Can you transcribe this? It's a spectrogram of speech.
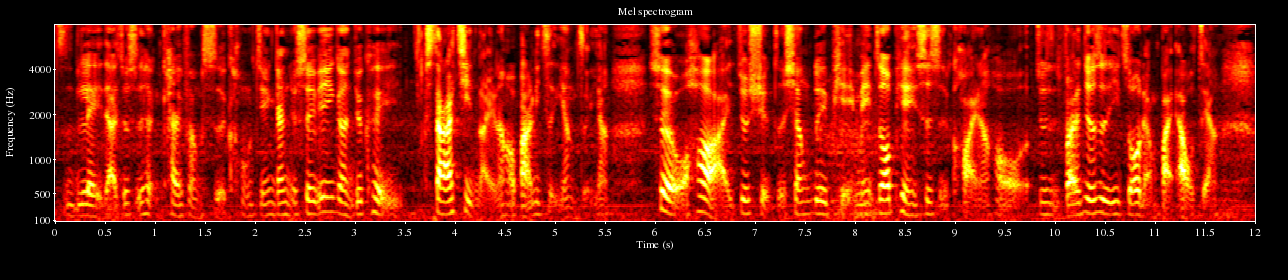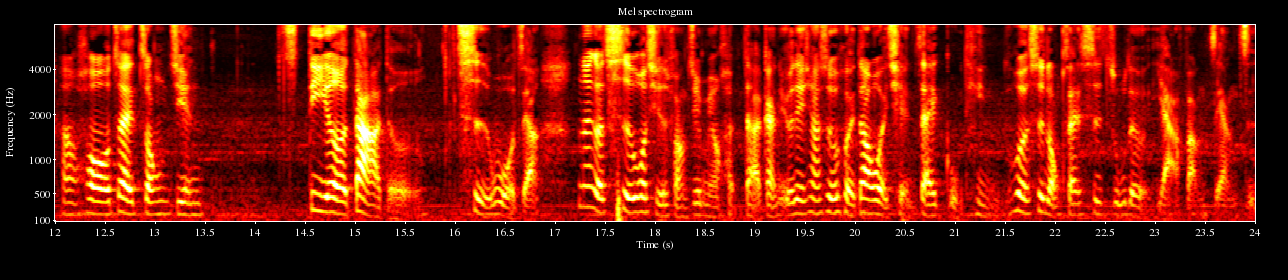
之类的，就是很开放式的空间，感觉随便一个人就可以杀进来，然后把你怎样怎样。所以我后来就选择相对便宜，每周便宜四十块，然后就是反正就是一周两百澳这样。然后在中间第二大的。次卧这样，那个次卧其实房间没有很大，感觉有点像是回到我以前在古亭或者是龙山寺租的雅房这样子，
